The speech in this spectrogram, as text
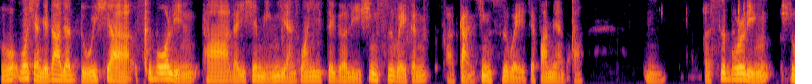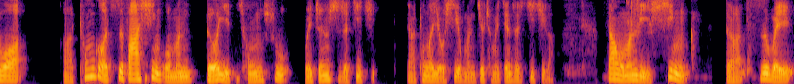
我我想给大家读一下斯波林他的一些名言，关于这个理性思维跟啊感性思维这方面的啊。嗯，呃，斯波林说，呃，通过自发性，我们得以重塑为真实的自己，啊，通过游戏我们就成为真实的自己了。当我们理性的思维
